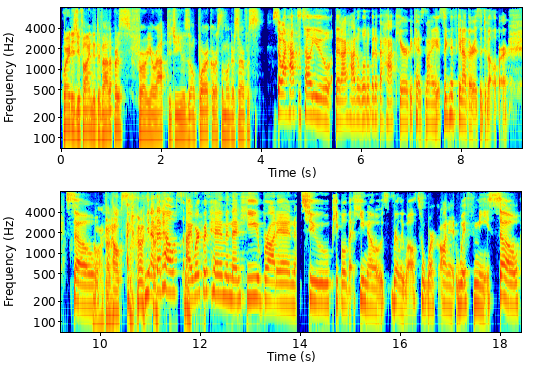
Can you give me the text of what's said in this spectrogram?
Where did you find the developers for your app? Did you use Upwork or some other service? So I have to tell you that I had a little bit of a hack here because my significant other is a developer. So oh, that helps. yeah, that helps. I work with him and then he brought in two people that he knows really well to work on it with me. So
